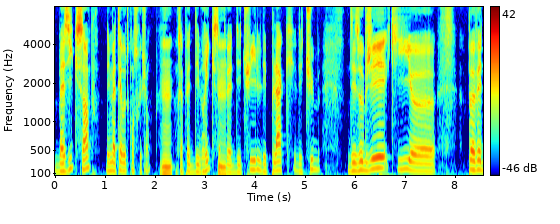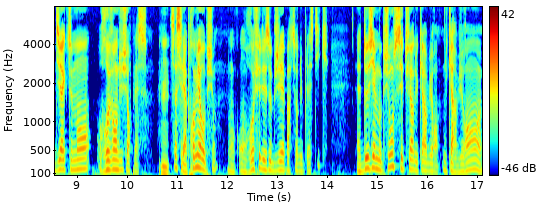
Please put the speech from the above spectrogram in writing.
basiques, simples, des matériaux de construction. Mmh. Donc ça peut être des briques, ça mmh. peut être des tuiles, des plaques, des tubes, des objets qui peuvent être directement revendus sur place. Hmm. Ça, c'est la première option. Donc, on refait des objets à partir du plastique. La deuxième option, c'est de faire du carburant. Du carburant euh,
